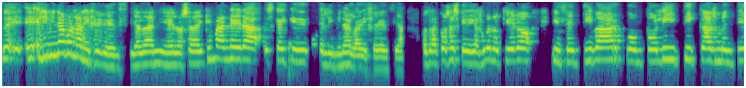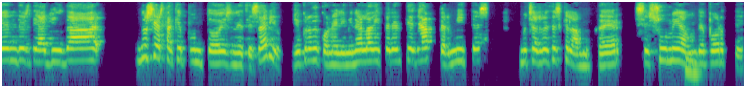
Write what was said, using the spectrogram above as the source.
Eh, eh, eliminamos la diferencia, Daniel. O sea, ¿de qué manera es que hay que eliminar la diferencia? Otra cosa es que digas, bueno, quiero incentivar con políticas, ¿me entiendes?, de ayudar. No sé hasta qué punto es necesario. Yo creo que con eliminar la diferencia ya permites muchas veces que la mujer se sume a un mm. deporte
